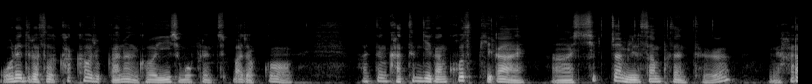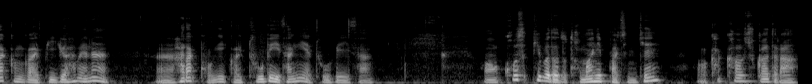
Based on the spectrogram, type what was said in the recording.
올해 들어서 카카오 주가는 거의 25% 빠졌고 하여튼 같은 기간 코스피가 어, 10.13% 하락한 거에 비교하면은 어, 하락폭이 거의 두 배 이상이에요 두 배 이상. 어, 코스피보다도 더 많이 빠진 게 어, 카카오 주가더라.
